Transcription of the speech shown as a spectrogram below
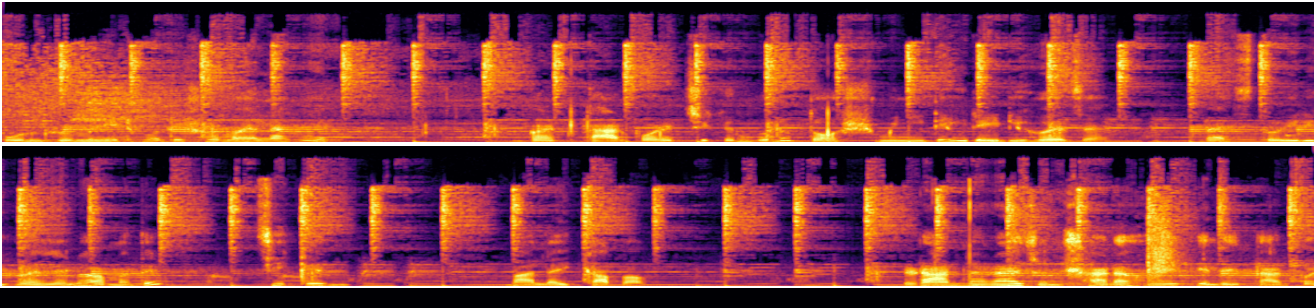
পনেরো মিনিট মধ্যে সময় লাগে বাট তারপরের চিকেনগুলো দশ মিনিটেই রেডি হয়ে যায়। ব্যাস, তৈরি হয়ে গেল আমাদের চিকেন মালাই কাবাব। রান্নার আয়োজন সারা হয়ে গেলে তারপর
